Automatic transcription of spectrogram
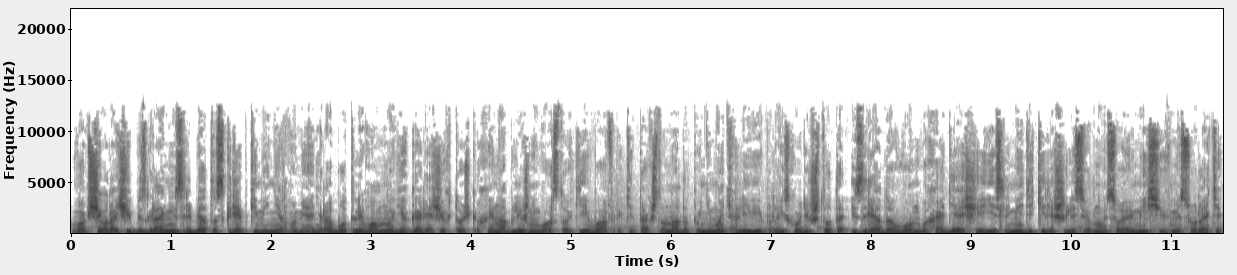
Вообще, врачи без границ ребята с крепкими нервами. Они работали во многих горячих точках, и на Ближнем Востоке, и в Африке. Так что надо понимать, в Ливии происходит что-то из ряда вон выходящее, если медики решили свернуть свою миссию в Мисурате.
